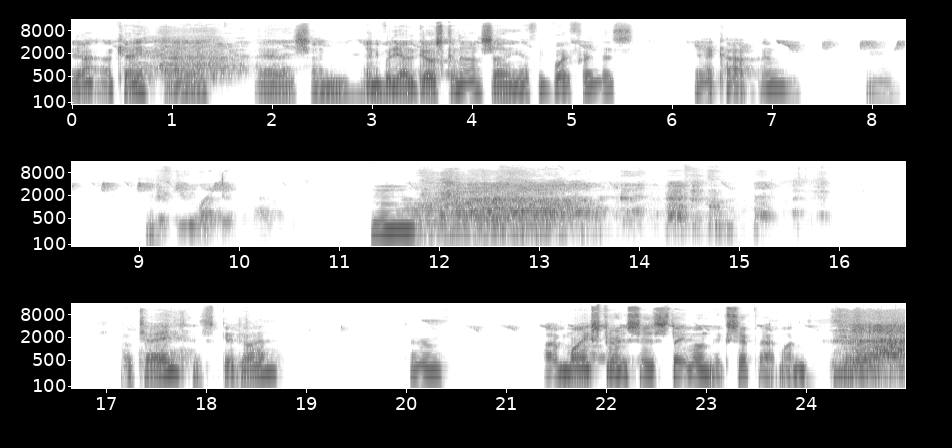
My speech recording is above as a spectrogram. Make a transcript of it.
Yeah, okay. Uh, yeah, that's, um, anybody other girls can answer. You know, if your boyfriend has haircut and. Um, if you like it, then I like it too. Mm. Okay, that's a good one. Um, uh, my experience is they won't accept that one.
